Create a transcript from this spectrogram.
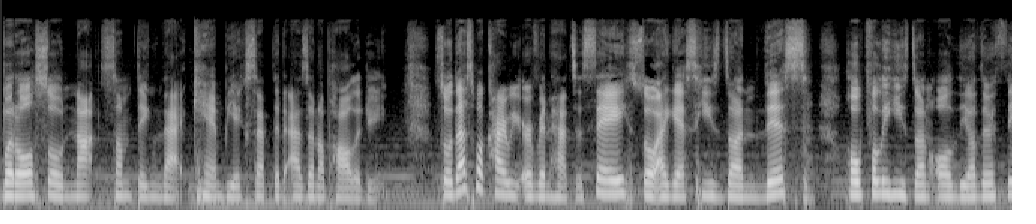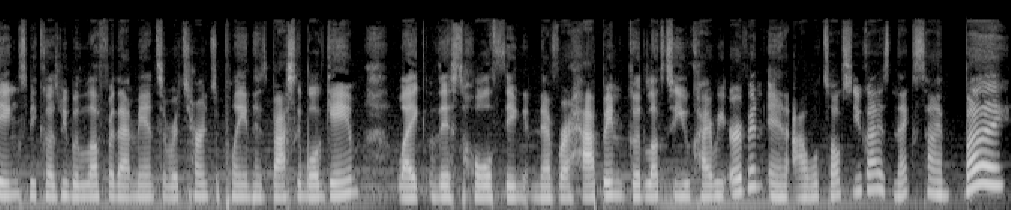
but also not something that can't be accepted as an apology. So that's what Kyrie Irving had to say. So I guess he's done this. Hopefully, he's done all the other things because we would love for that man to return to playing his basketball game like this whole thing never happened. Good luck to you, Kyrie Irving, and I will talk to you guys next time. Bye.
